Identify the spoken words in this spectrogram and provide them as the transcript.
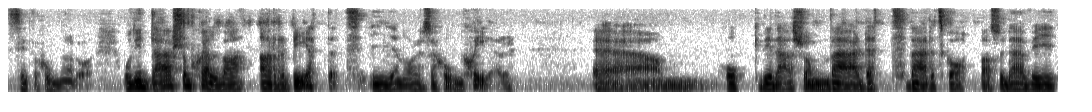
situationerna. Då. Och det är där som själva arbetet i en organisation sker. Eh, och det är där som värdet, värdet skapas och där vi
